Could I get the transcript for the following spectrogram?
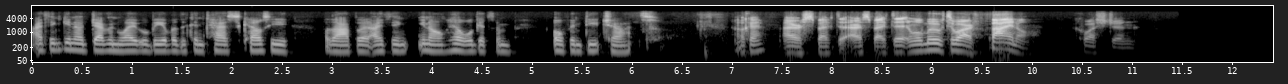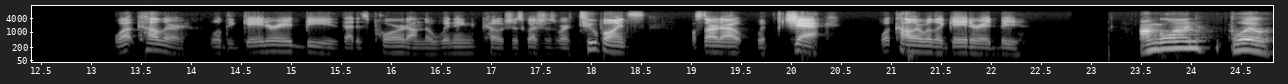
I think you know Devin White will be able to contest Kelce a lot, but I think you know Hill will get some open deep shots. Okay, I respect it. I respect it, and we'll move to our final question. What color will the Gatorade be that is poured on the winning coach? This question is worth two points. We'll start out with Jack. What color will the Gatorade be? I'm going blue.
